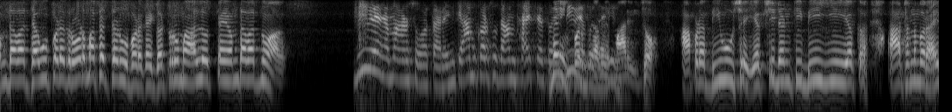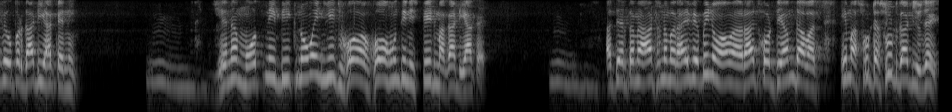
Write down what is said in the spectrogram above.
અમદાવાદ જવું પડે તો રોડ માથે જ ચડવું પડે. કઈ ગટરમાં હાલો જ કઈ અમદાવાદ નો આવે. બીવે માણસો અત્યારે કે આમ કરશું તો આમ થાય છે તો નહીં બીવે પણ હવે બધા મારી જો આપણે બીવું છે એક્સિડન્ટથી બી ઈ એક આઠ નંબર હાઈવે ઉપર ગાડી હાકે નહીં. હમ. જેને મોતની બીક ન હોય ને એ જ હો હો સુધીની સ્પીડમાં ગાડી હાકે. હમ. અત્યારે તમે આઠ નંબર હાઈવે બન્યો રાજકોટથી અમદાવાદ એમાં છૂટે છૂટ ગાડીઓ જાય.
